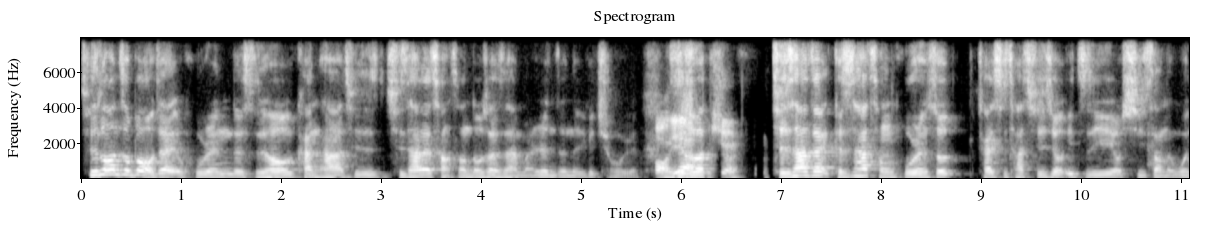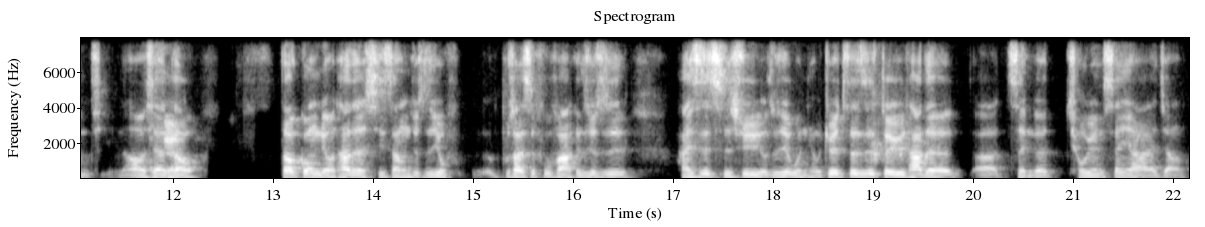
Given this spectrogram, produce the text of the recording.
其实 Lonzo Ball 我在湖人的时候看他，其实其实他在场上都算是还蛮认真的一个球员。哦，只是说，sure. 其实他在，可是他从湖人时候开始，他其实就一直也有膝伤的问题，然后现在到。Oh. 到公牛，他的膝伤就是又不算是复发，可是就是还是持续有这些问题。我觉得这是对于他的呃整个球员生涯来讲，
